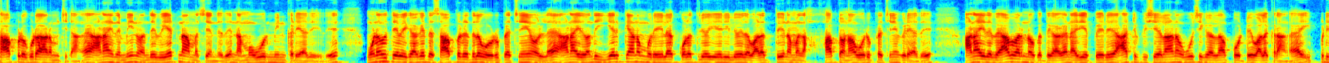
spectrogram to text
சாப்பிட கூட ஆரம்பிச்சிட்டாங்க. ஆனால் இந்த மீன் வந்து வியட்நாமை சேர்ந்தது. நம்ம ஊர் மீன் கிடையாது இது. உணவு தேவைக்காக இதை சாப்பிட்றதுல ஒரு பிரச்சனையும் இல்லை. ஆனால் இது வந்து இயற்கையான முறையில் குளத்துலையோ ஏரியிலையோ இதை வளர்த்து நம்ம சாப்பிட்டோன்னா ஒரு பிரச்சனையும் கிடையாது. ஆனால் இதை வியாபார நோக்கத்துக்காக நிறைய பேர் ஆர்டிஃபிஷியலான ஊசிகளெல்லாம் போட்டு வளர்க்குறாங்க. இப்படி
